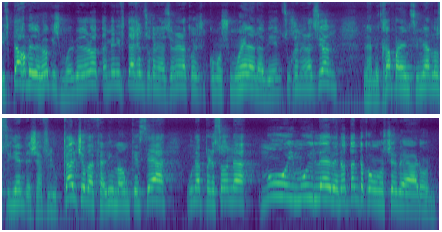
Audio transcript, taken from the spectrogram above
Iftach Bedoró, que Shmuel Bedoró. También Iftach en su generación era como Shmuel Anabí en su generación. La metra para enseñar lo siguiente: Shafilukal Bakalim, aunque sea una persona muy, muy leve, no tanto como Moshe ve Aarón.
